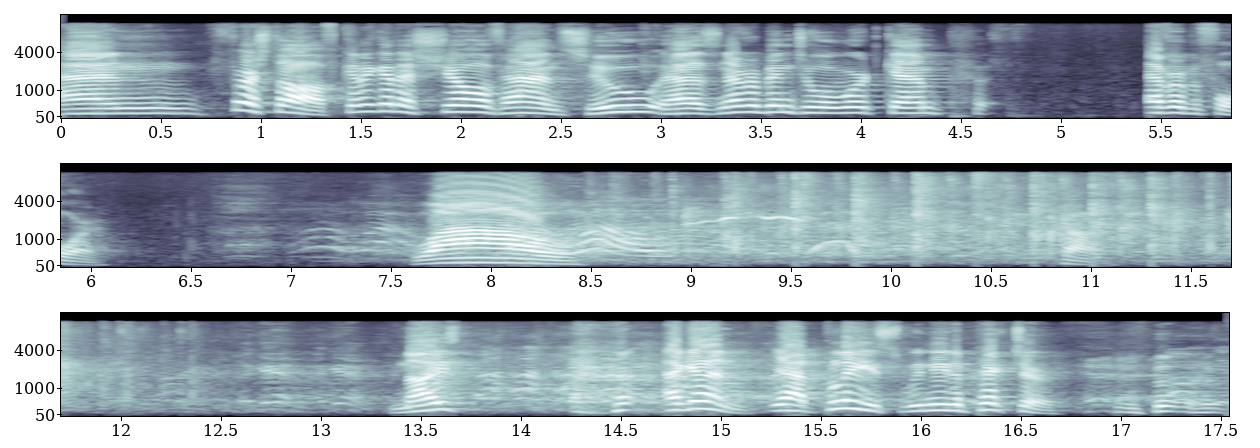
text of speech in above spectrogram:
and first off, can I get a show of hands who has never been to a WordCamp ever before? Wow. wow. Wow. Nice. again, yeah, please, we need a picture.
